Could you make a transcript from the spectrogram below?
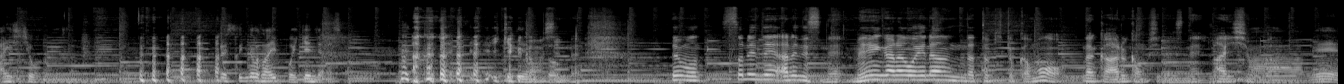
相性の良さこれ杉山さん一歩いけんじゃないですか。いけるかもしれない。でもそれであれですね銘柄を選んだ時とかもなんかあるかもしれないですね相性が。ね。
